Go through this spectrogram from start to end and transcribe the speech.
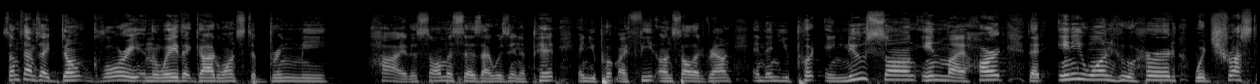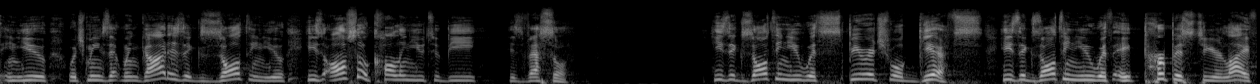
Sometimes I don't glory in the way that God wants to bring me high. The psalmist says, I was in a pit and you put my feet on solid ground, and then you put a new song in my heart that anyone who heard would trust in you, which means that when God is exalting you, he's also calling you to be his vessel. He's exalting you with spiritual gifts. He's exalting you with a purpose to your life.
